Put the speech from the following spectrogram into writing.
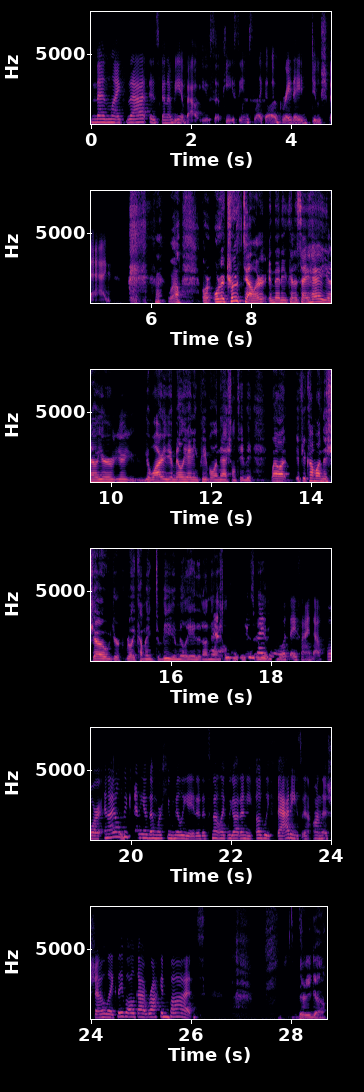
men like that is going to be about Yosef. He seems like a grade A douchebag. well, or or a truth teller, in that he's going to say, "Hey, you know, you're you're you why are you humiliating people on national TV?" Well, if you come on the show, you're really coming to be humiliated on national TV. You guys know what they signed up for, and I don't mm. think any of them were humiliated. It's not like we got any ugly fatties on this show. Like they've all got rockin' bods. There you go.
